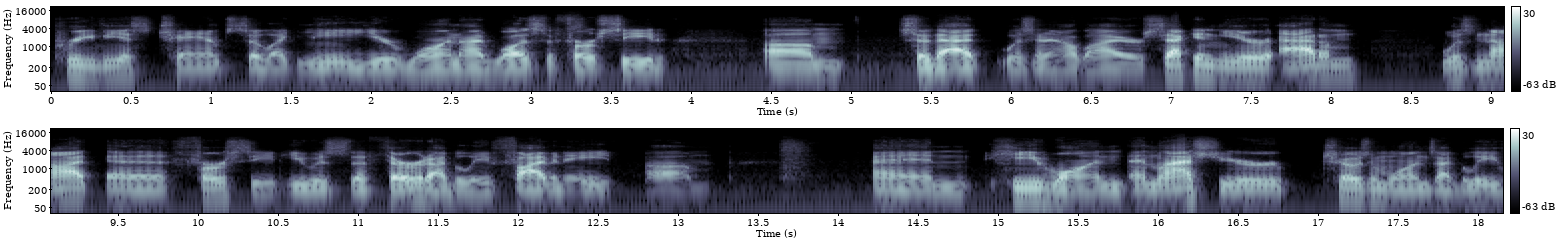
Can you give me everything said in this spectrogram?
previous champs, so like me, year one, I was the first seed. Um, so that was an outlier. Second year, Adam was not a first seed. He was the third, I believe, five and eight. Um, and he won. And last year, chosen ones, I believe.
